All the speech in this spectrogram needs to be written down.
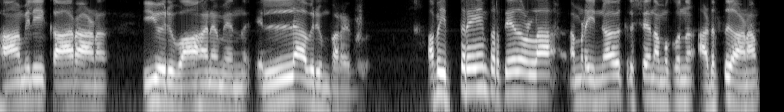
ഫാമിലി കാറാണ് ഈ ഒരു വാഹനം എന്ന് എല്ലാവരും പറയുന്നത്. അപ്പോൾ ഇത്രയും പ്രത്യേകതയുള്ള നമ്മുടെ ഇന്നോവ കൃഷിയെ നമുക്കൊന്ന് അടുത്ത് കാണാം.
